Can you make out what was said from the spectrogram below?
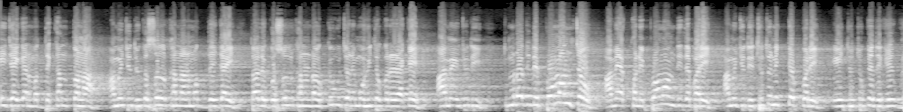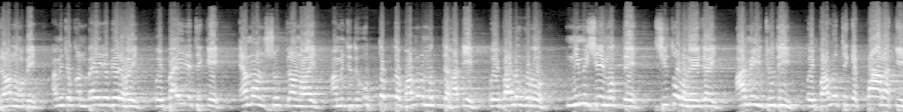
এই জায়গার মধ্যে কান্ত না, আমি যদি গোসলখানার মধ্যে যাই, তাহলে গোসলখানাটাও কেউ জানে মোহিত করে রাখে। আমি যদি, তোমরা যদি প্রমাণ চাও, আমি এক্ষুনি প্রমাণ দিতে পারি, আমি যদি থুতু নিক্ষেপ করি, এই থুতুকে দেখে ঘ্রাণ হবে। আমি যখন বাইরে বের হই, ওই বাইরে থেকে এমন সুঘ্রাণ হয় আমি যদি উত্তপ্ত বালুর মধ্যে হাঁটি, ওই বালুগুলো নিমিষের মধ্যে শীতল হয়ে যায়। আমি যদি ওই বালু থেকে পা রাখি,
